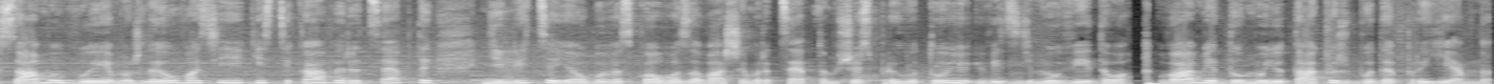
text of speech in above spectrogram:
саме ви. Можливо, у вас є якісь цікаві рецепти. Діліться, я обов'язково за вашим рецептом щось приготую і відзніму відео. Вам, я думаю, також буде приємно.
